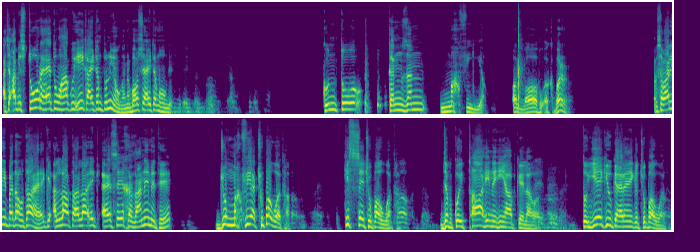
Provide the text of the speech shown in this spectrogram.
اچھا اب اسٹور ہے تو وہاں کوئی ایک آئٹم تو نہیں ہوگا نا؟ بہت سے آئٹم ہوں گے۔ کن تو کنزن مخفیہ۔ اللہ اکبر۔ اب سوال یہ پیدا ہوتا ہے کہ اللہ تعالیٰ ایک ایسے خزانے میں تھے جو مخفیہ چھپا ہوا تھا، کس سے چھپا ہوا تھا؟ جب کوئی تھا ہی نہیں آپ کے علاوہ۔ تو یہ کیوں کہہ رہے ہیں کہ چھپا ہوا تھا؟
